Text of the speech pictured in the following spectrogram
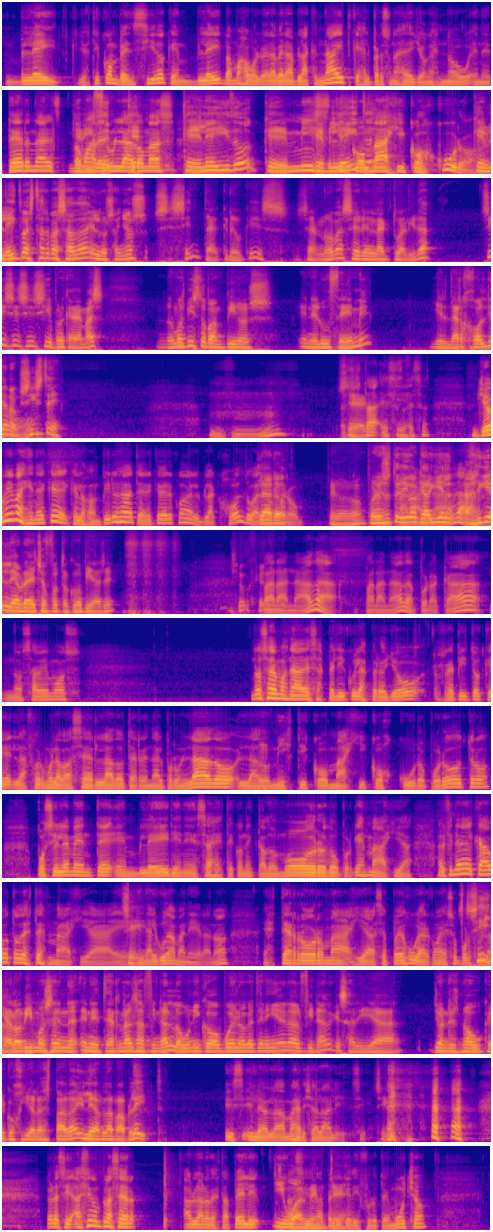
Blade. Yo estoy convencido que en Blade vamos a volver a ver a Black Knight, que es el personaje de Jon Snow en Eternals. Que Vamos a ver un lado que- más que he leído que, que místico, Blade, mágico, oscuro. que Blade va a estar basada en los años 60, creo que es. O sea, no va a ser en la actualidad. Sí, sí, sí, sí, porque además no hemos visto vampiros en el UCM y el Darkhold ya no No. existe. O sea, Eso está- eso- que- eso- Yo me imaginé que, que los vampiros iban a tener que ver con el Black Hole o algo, Claro. pero Pero no. Por eso te digo que alguien, nada. alguien le habrá hecho fotocopias, ¿eh? Yo creo. Para nada, para nada. Por acá no sabemos. No sabemos nada de esas películas, pero yo repito que la fórmula va a ser lado terrenal por un lado, lado Mm. místico, mágico, oscuro por otro. Posiblemente en Blade y en esas esté conectado Mordo, porque es magia. Al final y al cabo, todo esto es magia, eh, Sí. en alguna manera, ¿no? Es terror, magia, se puede jugar con eso por Sí, ya lo vimos en, en Eternals al final. Lo único bueno que tenía era al final que salía Jon Snow que cogía la espada y le hablaba a Blade. Y, y le hablaba Mahershala Ali, sí. Sí. Pero sí, ha sido un placer hablar de esta peli. Ha sido una Igualmente. peli que disfruté mucho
